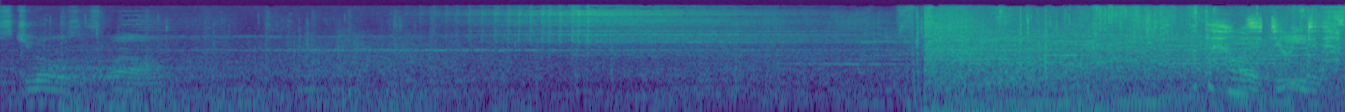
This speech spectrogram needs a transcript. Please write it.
These jewels as well. What the hell is it he doing to geez. them?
